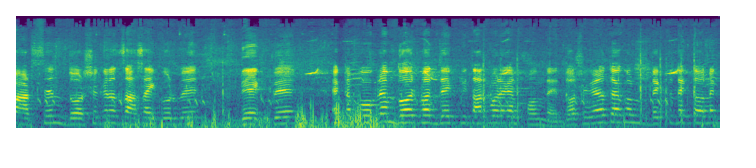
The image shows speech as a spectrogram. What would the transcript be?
পার্সেন্ট দর্শকেরা যাচাই করবে দেখবে। একটা প্রোগ্রাম দশ বার দেখবি তারপরে এখন ফোন দেয়। দর্শকেরা তো এখন দেখতে দেখতে অনেক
